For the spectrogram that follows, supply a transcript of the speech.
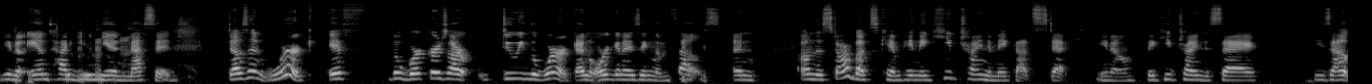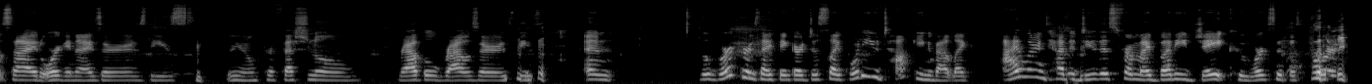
you know, anti-union message doesn't work if the workers are doing the work and organizing themselves. And on the Starbucks campaign, they keep trying to make that stick. You know, they keep trying to say these outside organizers, these you know professional rabble rousers, these and the workers i think are just like what are you talking about like i learned how to do this from my buddy jake who works at the store Right.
